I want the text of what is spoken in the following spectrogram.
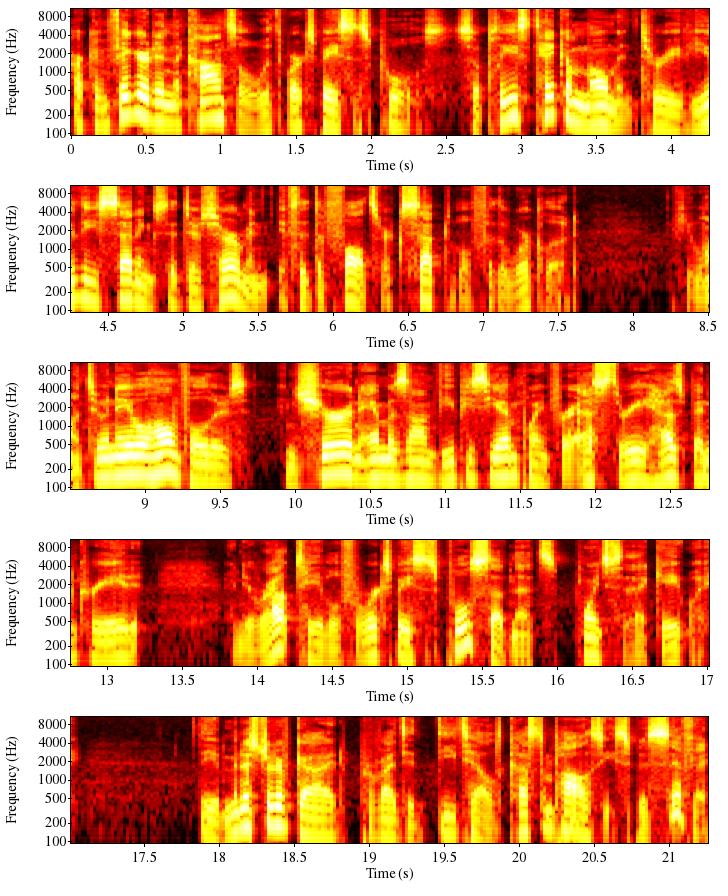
are configured in the console with Workspaces pools, so please take a moment to review these settings to determine if the defaults are acceptable for the workload. If you want to enable home folders, ensure an Amazon VPC endpoint for S3 has been created, and your route table for Workspace's pool subnets points to that gateway. The administrative guide provides a detailed custom policy specific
